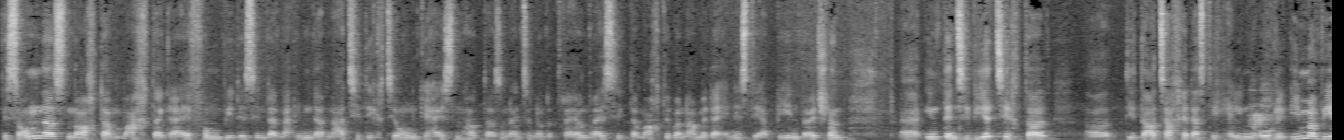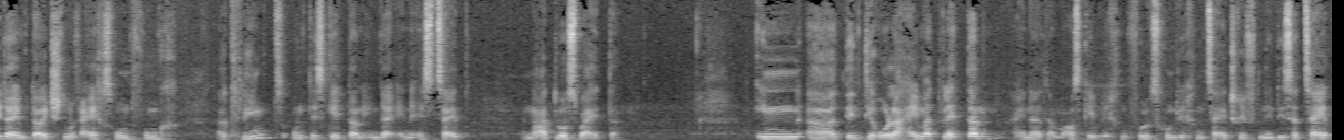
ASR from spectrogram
besonders nach der Machtergreifung, wie das in der, in der Nazi-Diktion geheißen hat, also 1933, der Machtübernahme der NSDAP in Deutschland, äh, intensiviert sich da äh, die Tatsache, dass die Heldenogel immer wieder im deutschen Reichsrundfunk erklingt und das geht dann in der NS-Zeit nahtlos weiter. In äh, den Tiroler Heimatblättern, einer der maßgeblichen volkskundlichen Zeitschriften in dieser Zeit,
